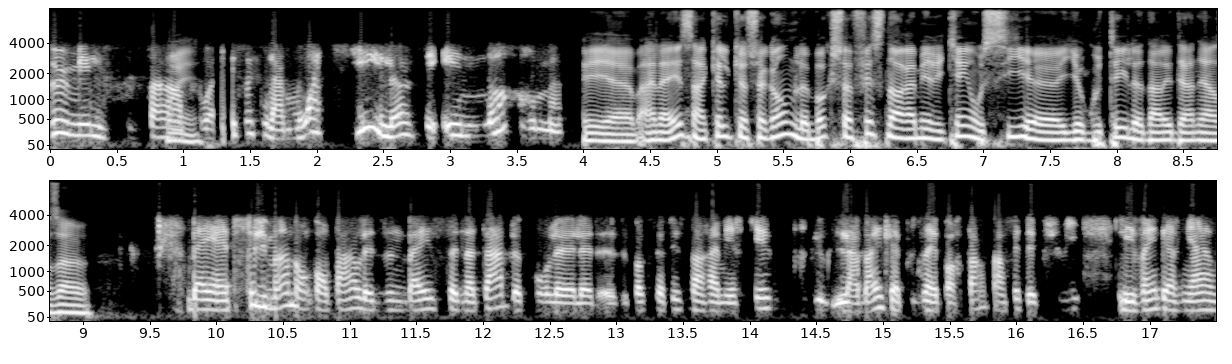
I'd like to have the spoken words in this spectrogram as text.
2600 Oui. emplois. Et ça, c'est la moitié, là. C'est énorme. Et euh, Anaïs, en quelques secondes, le box-office nord-américain aussi euh, y a goûté là, dans les dernières heures. Ben absolument. Donc, on parle d'une baisse notable pour le, le- le box-office nord-américain, la baisse la plus importante, en fait, depuis les 20 dernières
